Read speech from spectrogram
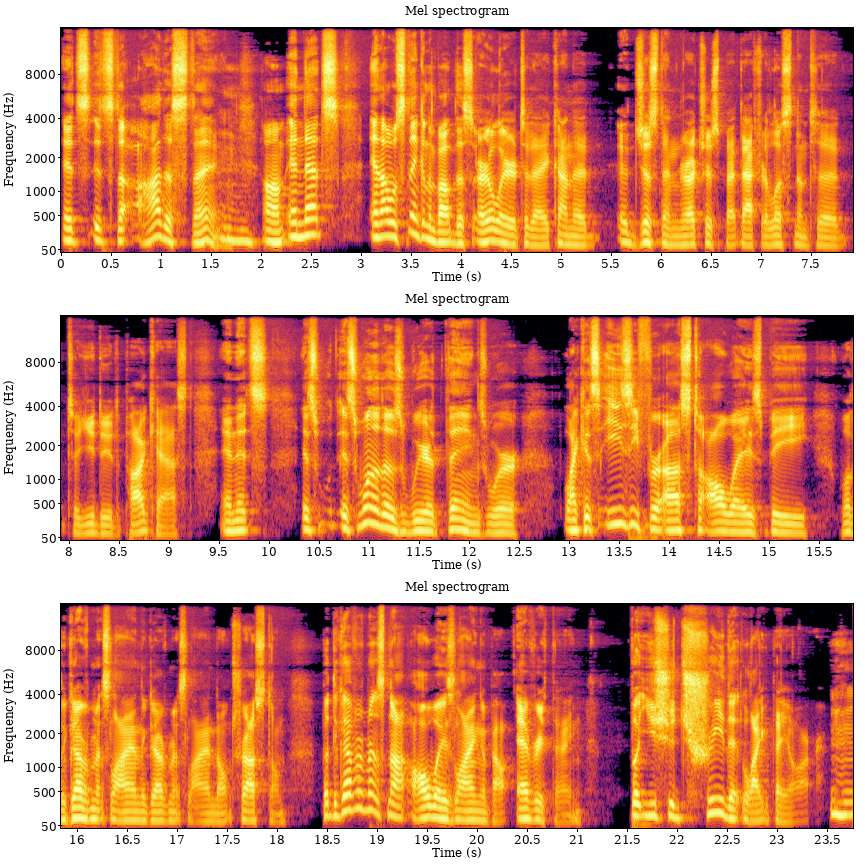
it's it's the oddest thing, Mm-hmm. um, and that's and I was thinking about this earlier today, kind of Uh, just in retrospect after listening to to you do the podcast, and it's it's it's one of those weird things where like it's easy for us to always be well the government's lying, the government's lying, don't trust them, but the government's not always lying about everything, but you should treat it like they are. Mm-hmm.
